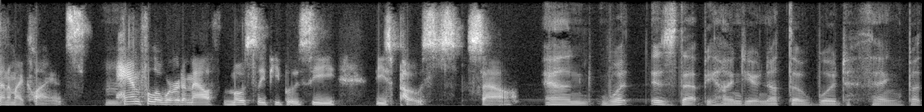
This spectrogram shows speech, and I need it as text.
of my clients. Mm. Handful of word of mouth, mostly people who see these posts. So. And what is that behind you? Not the wood thing, but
